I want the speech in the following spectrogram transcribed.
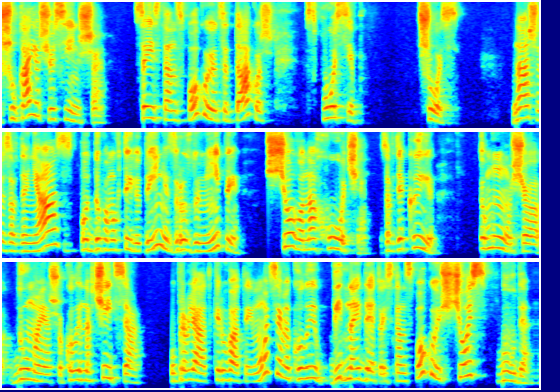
шукає щось інше. Цей стан спокою це також спосіб щось. Наше завдання допомогти людині зрозуміти, що вона хоче, завдяки тому, що думає, що коли навчиться управляти, керувати емоціями, коли віднайде той стан спокою, щось буде.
